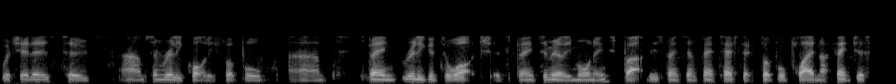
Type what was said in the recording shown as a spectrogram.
which it is, to um, some really quality football. Um, it's been really good to watch. It's been some early mornings, but there's been some fantastic football played, and I think just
